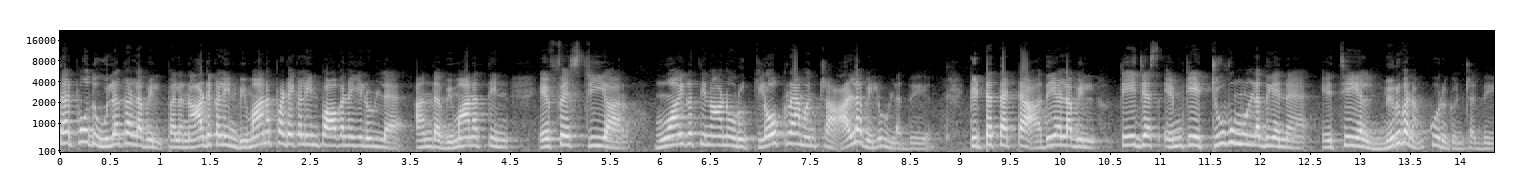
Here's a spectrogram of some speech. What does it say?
தற்போது உலகளவில் பல நாடுகளின் விமானப்படைகளின் பாவனையில் உள்ள அந்த விமானத்தின் எஃப்எஸ்டிஆர் மூவாயிரத்தி நானூறு கிலோகிராம் என்ற அளவில் உள்ளது. கிட்டத்தட்ட அதே அளவில் தேஜஸ் எம்கே டூவும் உள்ளது என எச்ஏஎல் நிறுவனம் கூறுகின்றது.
